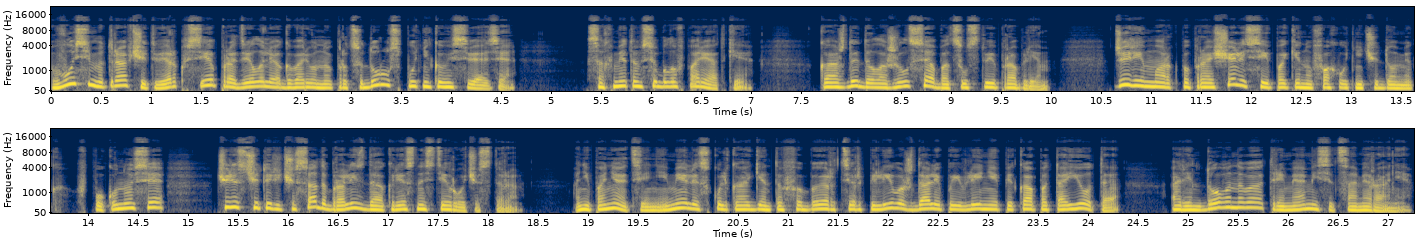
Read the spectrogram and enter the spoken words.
В 8 утра в четверг все проделали оговоренную процедуру спутниковой связи. С Ахметом все было в порядке. Каждый доложился об отсутствии проблем. Джерри и Марк попрощались и, покинув охотничий домик в Покуносе, через четыре часа добрались до окрестностей Рочестера. Они понятия не имели, сколько агентов ФБР терпеливо ждали появления пикапа «Тойота», арендованного тремя месяцами ранее.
